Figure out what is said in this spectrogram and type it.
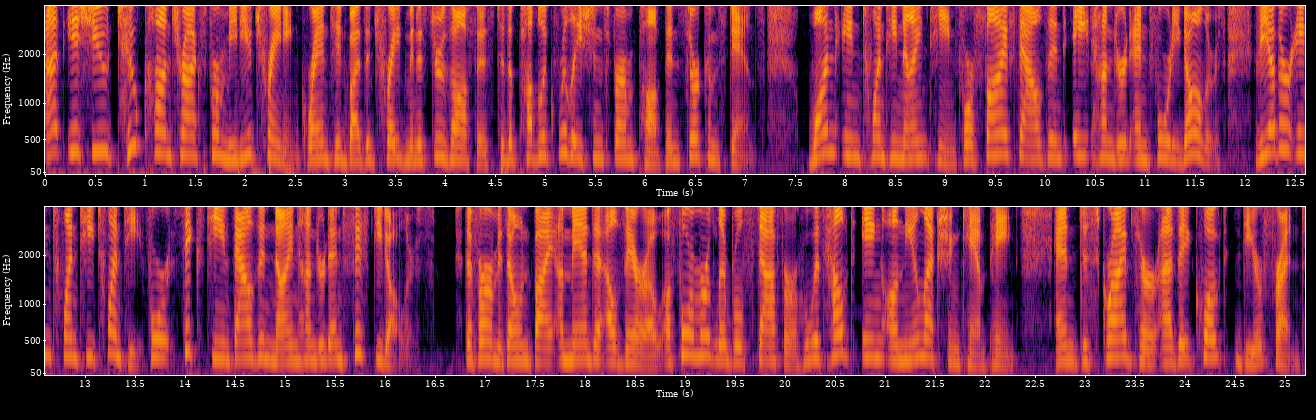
At issue, two contracts for media training granted by the Trade Minister's office to the public relations firm Pomp and Circumstance. One in 2019 for $5,840, the other in 2020 for $16,950. The firm is owned by Amanda Alvaro, a former Liberal staffer who has helped Ng on the election campaign, and describes her as a, quote, dear friend.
